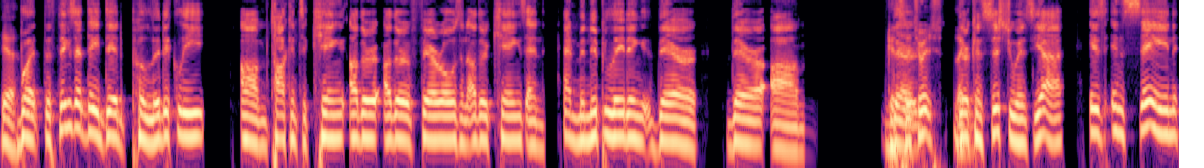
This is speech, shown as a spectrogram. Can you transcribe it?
Yeah. but the things that they did politically um talking to king other other pharaohs and other kings and and manipulating their their um Constituents. their Like, constituents yeah is insane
